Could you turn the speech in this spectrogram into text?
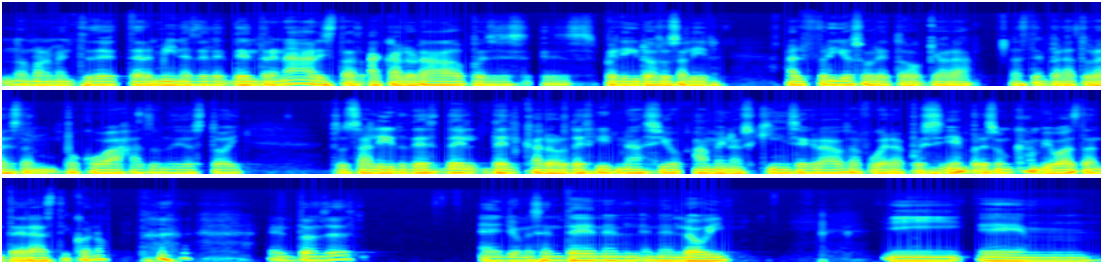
normalmente terminas de, de, entrenar estás acalorado, pues es, es peligroso salir al frío, sobre todo que ahora las temperaturas están un poco bajas donde yo estoy. Entonces salir desde del calor del gimnasio a menos 15 grados afuera, pues siempre es un cambio bastante drástico, ¿no? Entonces eh, yo me senté en el, en el lobby y em,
